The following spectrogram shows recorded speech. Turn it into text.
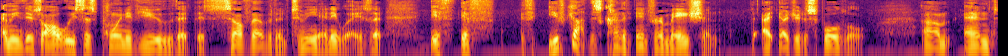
I mean, there's always this point of view that it's self-evident to me, anyways, that if if if you've got this kind of information at, at your disposal, um, and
